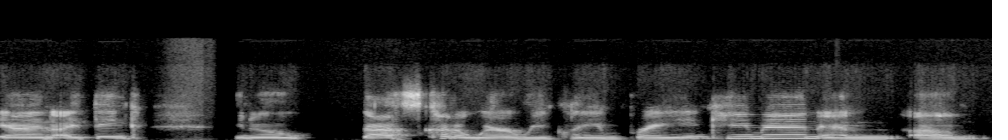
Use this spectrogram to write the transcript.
And I think, you know, that's kind of where Reclaim Brain came in. And um,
